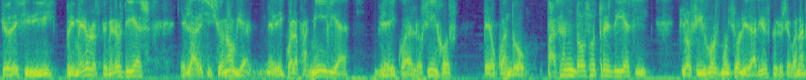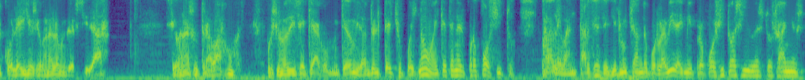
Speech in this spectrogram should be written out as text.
yo decidí, primero los primeros días, eh, la decisión obvia, me dedico a la familia, me dedico a los hijos, pero cuando pasan dos o tres días y los hijos muy solidarios, pero se van al colegio, se van a la universidad, se van a su trabajo, pues uno dice, ¿qué hago? ¿Me quedo mirando el techo? Pues no, hay que tener propósito para levantarse, seguir luchando por la vida. Y mi propósito ha sido estos años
